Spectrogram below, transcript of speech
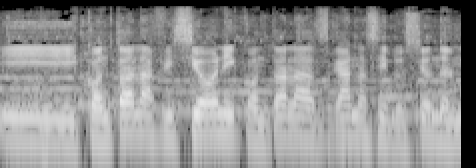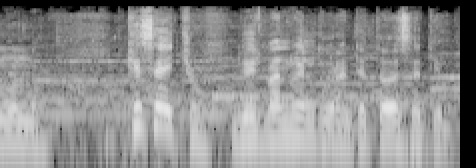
y con toda la afición y con todas las ganas e ilusión del mundo. ¿Qué se ha hecho, Luis Manuel, durante todo ese tiempo?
